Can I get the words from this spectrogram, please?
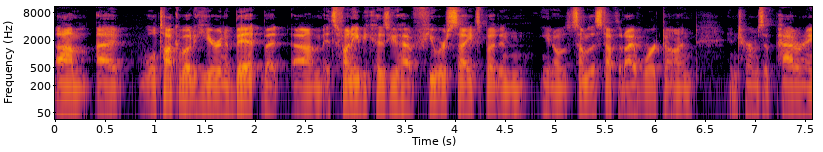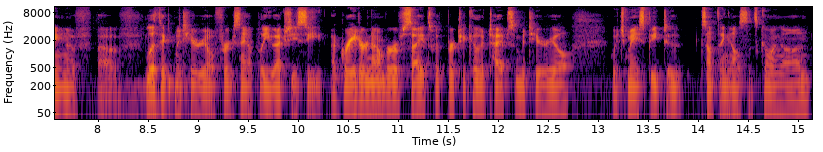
Um, I, we'll talk about it here in a bit, but um, it's funny because you have fewer sites, but in you know some of the stuff that I've worked on in terms of patterning of, of lithic material, for example, you actually see a greater number of sites with particular types of material, which may speak to something else that's going on.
